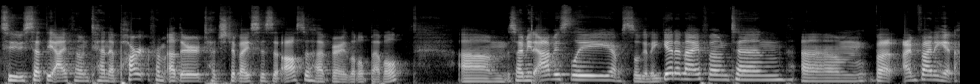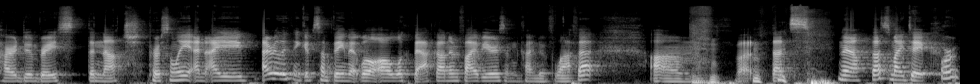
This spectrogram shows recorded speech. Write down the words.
to set the iPhone 10 apart from other touch devices that also have very little bevel. Um, so, I mean, obviously, I'm still going to get an iPhone 10, um, but I'm finding it hard to embrace the notch personally. And I, I really think it's something that we'll all look back on in five years and kind of laugh at. Um, but that's yeah, that's my take. or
